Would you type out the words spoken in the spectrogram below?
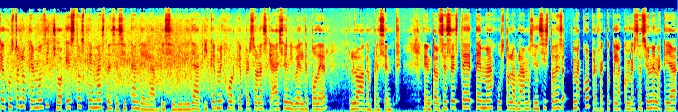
Que justo es lo que hemos dicho, estos temas necesitan de la visibilidad y qué mejor que personas que a ese nivel de poder lo hagan presente. Entonces este tema justo lo hablábamos, insisto, des- me acuerdo perfecto que la conversación en aquella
